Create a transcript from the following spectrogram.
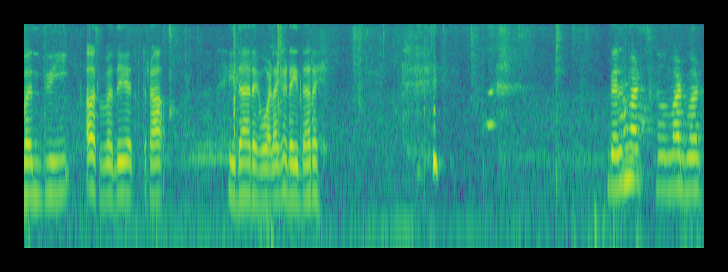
ಬಂದ್ವಿ, ಅವ್ರ ಮನೆ ಹತ್ರ ಇದ್ದಾರೆ ಒಳಗಡೆ ಇದ್ದಾರೆ ಬೆಲ್ ಮಾಡಿ ಮಾಡಿ ಮಾಡಿ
